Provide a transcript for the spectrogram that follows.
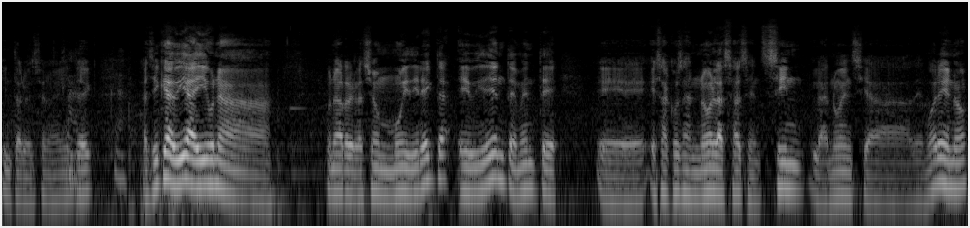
intervención en Claro, Intec. claro. Así que había ahí una, una relación muy directa. Evidentemente, eh, esas cosas no las hacen sin la anuencia de Moreno.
